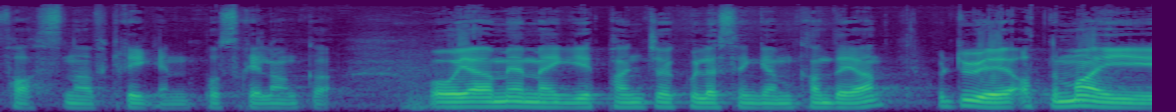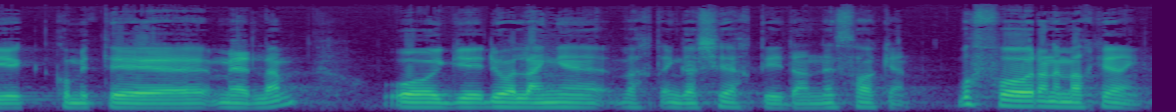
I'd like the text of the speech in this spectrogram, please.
fasen av krigen på Sri Lanka. Og jeg har med meg Panja Kulesingam Kandeya. og Du er 18. mai-komitémedlem, og du har lenge vært engasjert i denne saken. Hvorfor denne markeringen?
